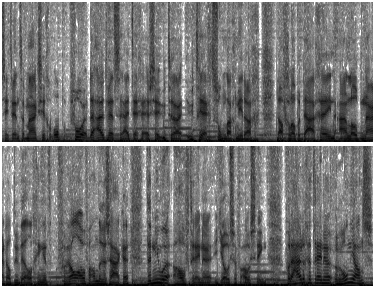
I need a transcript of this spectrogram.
FC Twente maakt zich op voor de uitwedstrijd tegen FC Utre Utrecht zondagmiddag. De afgelopen dagen in aanloop naar dat duel ging het vooral over andere zaken. De nieuwe hoofdtrainer Jozef Oosting. Voor de huidige trainer Ron Jans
